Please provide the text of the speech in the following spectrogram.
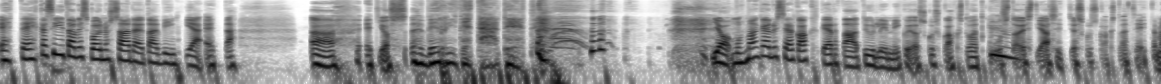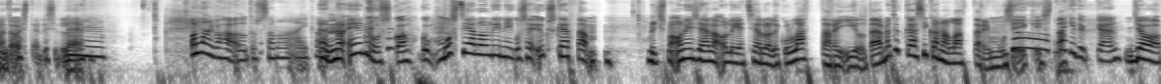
että ehkä siitä olisi voinut saada jotain vinkkiä, että, ö, että jos veri vetää DT. Joo, mutta mä oon käynyt siellä kaksi kertaa tyyliin niin joskus 2016 ja sitten joskus 2017, eli silleen... Mm. Ollaankohan oltu samaan aikaan? No en usko, kun musta siellä oli niinku se yksi kerta, miksi mä olin siellä, oli, että siellä oli kuin lattari-ilta. Ja mä tykkään sikana lattarin musiikista. Joo, mäkin tykkään. Joo,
